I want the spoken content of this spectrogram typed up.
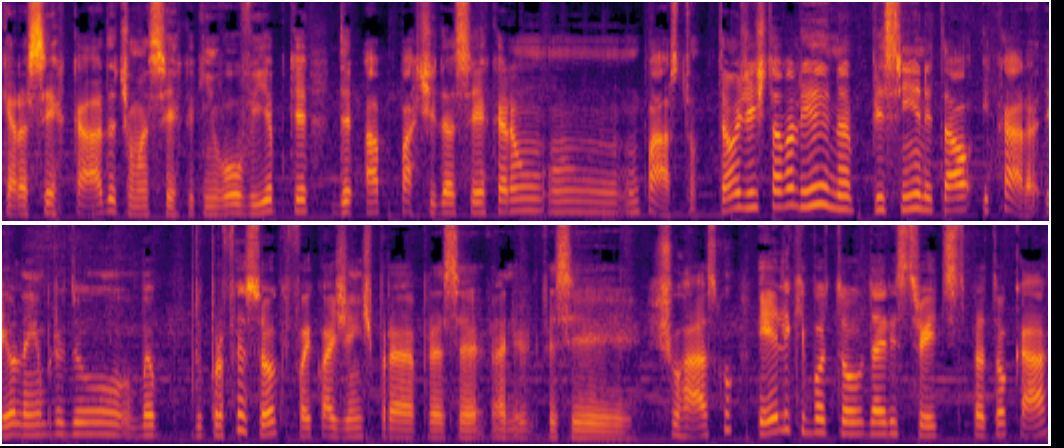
que era cercada, tinha uma cerca que envolvia, porque a partir da cerca era um, um- um pasto. Então a gente tava ali, na piscina e tal, e cara, eu lembro do meu do professor, que foi com a gente pra, pra, esse, churrasco. Ele que botou o Dire Straits pra tocar.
